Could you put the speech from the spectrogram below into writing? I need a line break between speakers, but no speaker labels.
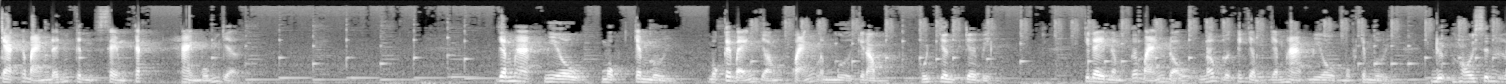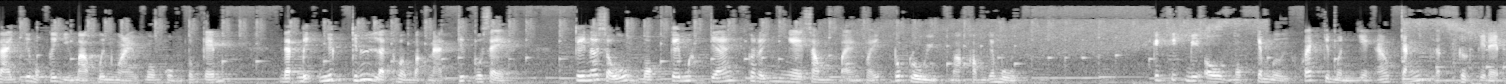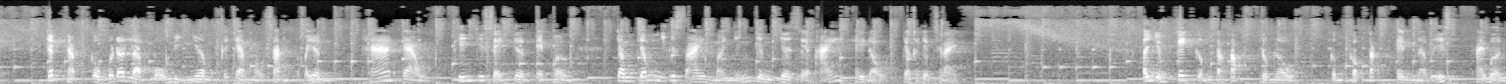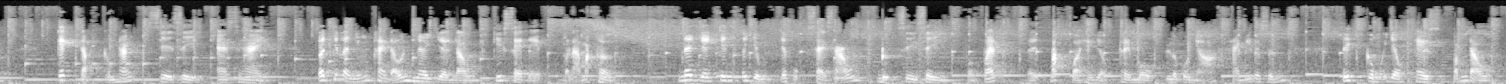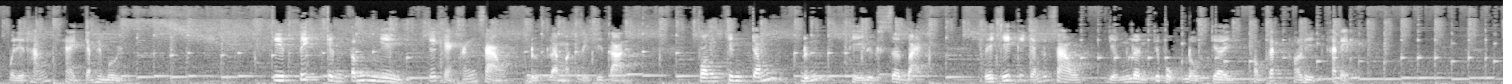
Chào các bạn đến kênh xem cách 24 giờ. Yamaha Mio 110 Một cái bản dọn khoảng là 10 triệu đồng của dân chơi Việt. Dưới đây là một cái bản độ nói về cái dòng Yamaha Mio 110 Được hồi sinh lại với một cái diện mạo bên ngoài vô cùng tốn kém. Đặc biệt nhất chính là phần mặt nạ trước của xe. Khi nói xấu một cái mức giá có thể nghe xong bạn phải rút lui mà không dám mua cái chiếc BO 110 khoác cho mình dàn áo trắng là cực kỳ đẹp. Kết hợp cùng với đó là bộ điền nhôm, cái cam màu xanh và 7 inch khá cao, khiến chiếc xe trở nên đẹp hơn. Trông giống như cái size mà những dân chơi xe Thái hay độ cho cái dòng xe này. Ở dùng cái cụm tăng tốc domino, cụm công tắc NBX hai bên. Các cặp cụm thắng CC AC2 đó chính là những thay đổi nơi dàn đầu chiếc xe đẹp và lạ mắt hơn. Nơi dàn chân ứng dụng cho phục size 6 được CC phần phát để bắt vào theo dòng Rainbow logo nhỏ hai miếng đối xứng. Tiết cùng với dòng Hells bấm đầu và để thắng 220 chi tiết chân tấm nghiêng cái càng thắng sau được làm bằng cái titan. Phần chân trống đứng thì được sơn bạc. Vị trí cái chạm tiếp sau dựng lên cái phục đồ chơi phong cách Hollywood khá đẹp.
